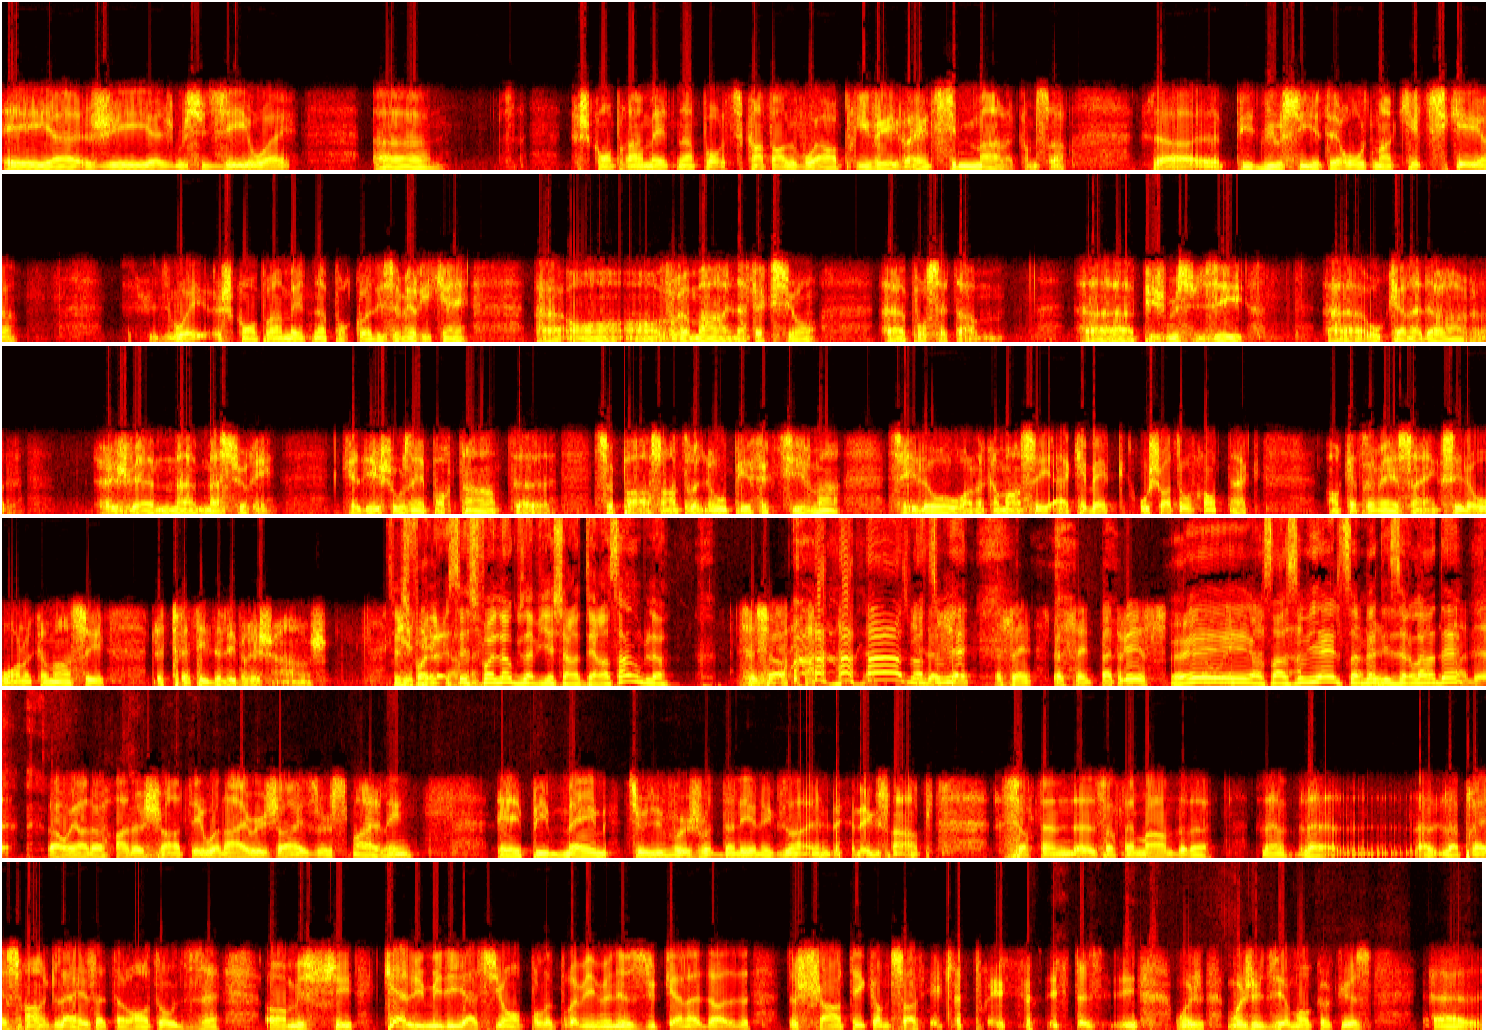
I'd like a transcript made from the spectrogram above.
Et euh, j'ai, je me suis dit, ouais, euh, je comprends maintenant. Pour, quand on le voit en privé, là, intimement, là, comme ça, là, puis lui aussi, il était hautement critiqué, hein. Je dis, oui, je comprends maintenant pourquoi les Américains euh, ont, vraiment une affection euh, pour cet homme. Euh, puis je me suis dit, au Canada, je vais m'assurer que des choses importantes se passent entre nous. Puis effectivement, c'est là où on a commencé à Québec, au Château Frontenac, en 85. C'est là où on a commencé le traité de libre-échange. C'est ce fois-là que vous aviez chanté ensemble, là? C'est ça. je m'en souviens. Le Sainte-Patrice. Oui, ben on s'en souvient, le sommet des Irlandais. ben oui, on a, on a, chanté When Irish Eyes Are Smiling. Et puis même, tu, je vais te donner un, exemple. Un exemple. Certaines, euh, certains membres de la, la, la, la, presse anglaise à Toronto disait Oh, mais c'est quelle humiliation pour le premier ministre du Canada de, chanter comme ça avec le président des États-Unis. Moi, je, moi, je dis à mon caucus euh,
